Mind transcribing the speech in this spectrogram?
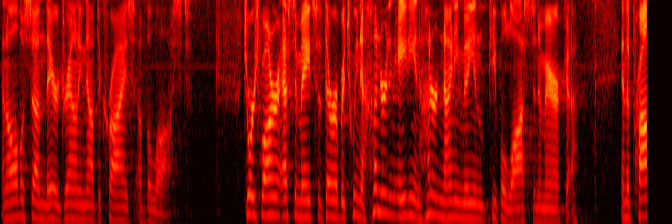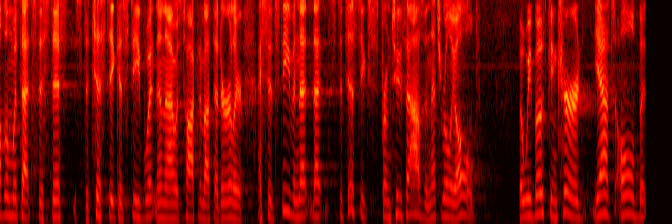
and all of a sudden they are drowning out the cries of the lost. George Barna estimates that there are between 180 and 190 million people lost in America. And the problem with that statistic, as Steve Whitten and I was talking about that earlier, I said, Stephen, that, that statistic's from 2000. That's really old. But we both concurred, yeah, it's old, but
